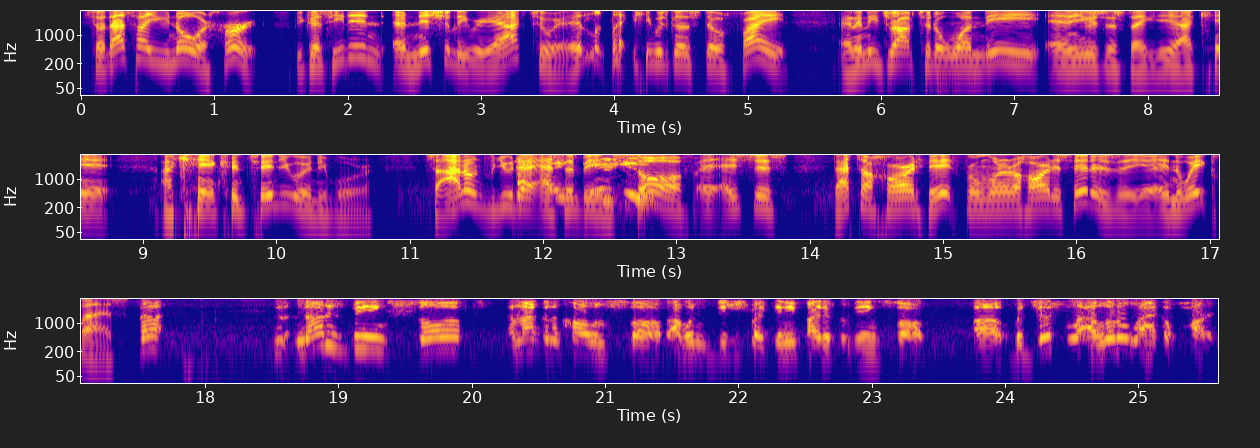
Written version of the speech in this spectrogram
So that's how you know it hurt because he didn't initially react to it. It looked like he was going to still fight, and then he dropped to the one knee, and he was just like, "Yeah, I can't, I can't continue anymore." So I don't view that as him being soft. It's just that's a hard hit from one of the hardest hitters in the weight class. not not as being soft. I'm not going to call him soft. I wouldn't disrespect any fighter for being soft, uh, but just a little lack of heart,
